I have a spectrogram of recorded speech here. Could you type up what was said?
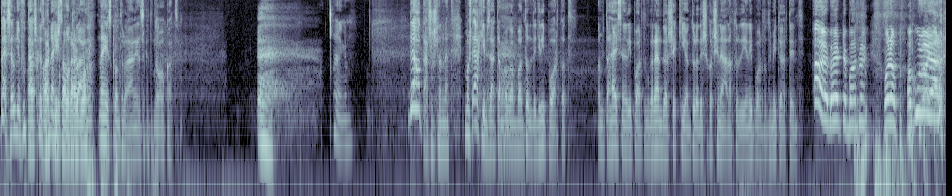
Persze, ugye futás A- közben a nehéz, kis nadrágból. kontrollálni, nehéz kontrollálni ezeket a dolgokat. Igen. De hatásos lenne. Most elképzeltem magamban, tudod, egy riportot, amit a helyszíni riport, amikor a rendőrség kijön, tudod, és akkor csinálnak, tudod, ilyen riportot, hogy mi történt. Háj, bejöttek, bazd meg! Mondom, a kurva járat,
